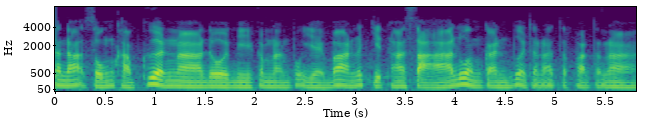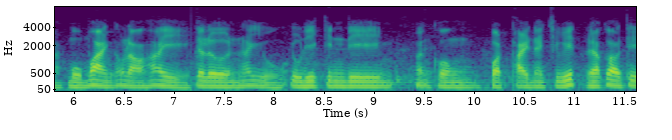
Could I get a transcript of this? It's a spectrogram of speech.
คณะสงฆ์ขับเคลื่อนมาโดยมีกำนันผู้ใหญ่บ้านและจิตอาสาร่วมกันเพื่อชนะพัฒนา หมู่บ้านของเราให้เจริญให้อยู่อยู่ดีกินดีมั่นคงปลอดภัยในชีวิต แล้วก็ที่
